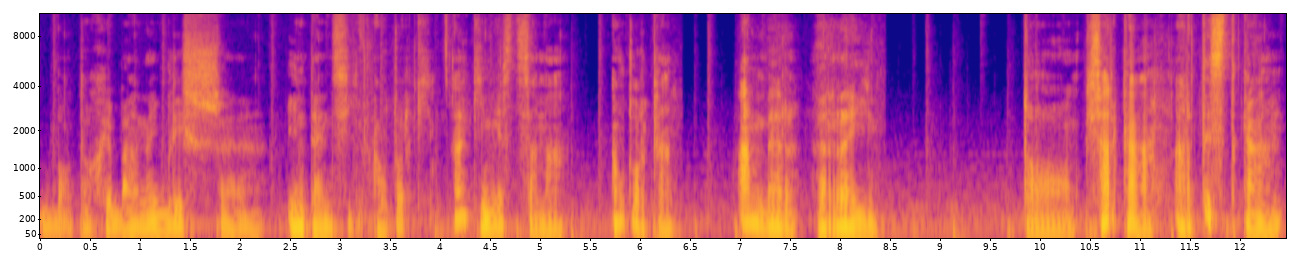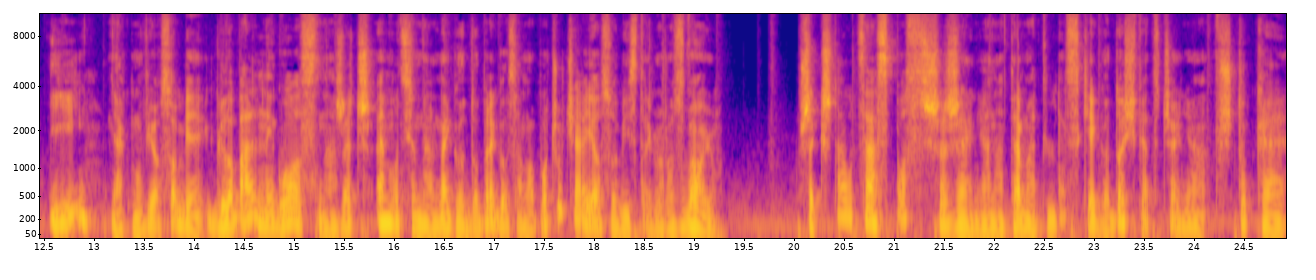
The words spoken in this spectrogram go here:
bo to chyba najbliższe intencji autorki. A kim jest sama autorka? Amber Ray to pisarka, artystka i, jak mówi o sobie, globalny głos na rzecz emocjonalnego dobrego samopoczucia i osobistego rozwoju. Przekształca spostrzeżenia na temat ludzkiego doświadczenia w sztukę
